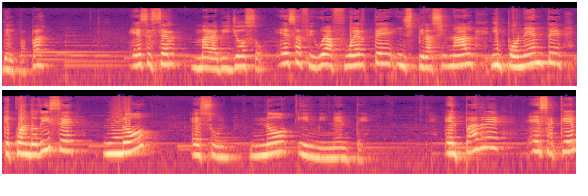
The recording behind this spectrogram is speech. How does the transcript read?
del papá. Ese ser maravilloso, esa figura fuerte, inspiracional, imponente, que cuando dice no, es un no inminente. El padre es aquel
